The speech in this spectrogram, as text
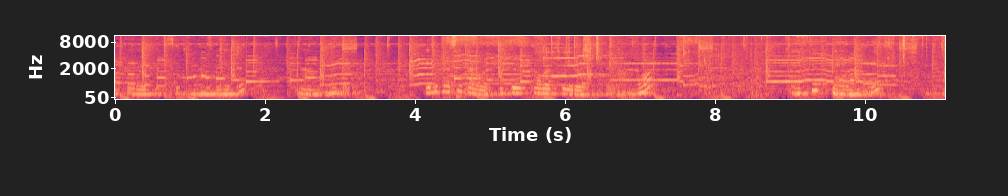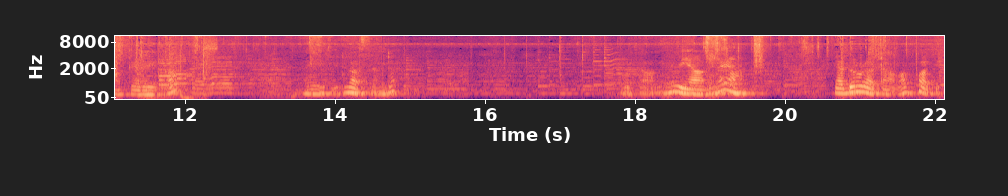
එකක් කරේ එකක් සිටින විදිහට දාන්න පුළුවන්. ඊට පස්සේ තව ඉතින් තව තීරුවක් ගන්නවා. ඒකත් මේ එකක් කරේ එකක් මේ විදිහට ලස්සනට ගොතාගෙන වියාගෙන යනවා. යදුරු රටාවක් වගේ.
